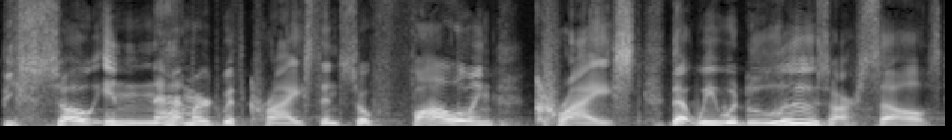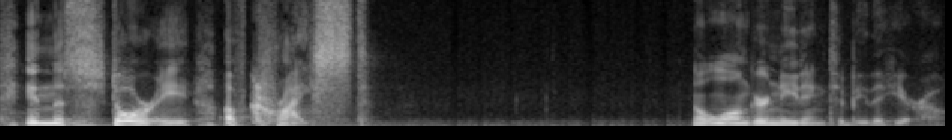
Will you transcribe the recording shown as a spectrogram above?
be so enamored with Christ and so following Christ that we would lose ourselves in the story of Christ. No longer needing to be the hero.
